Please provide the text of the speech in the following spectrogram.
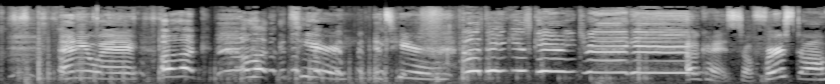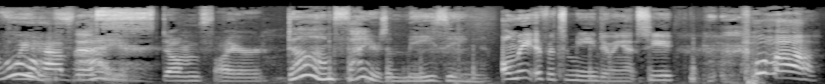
Anyway, oh look, oh look, it's here, it's here. oh, thank you, Scary Dragon. Okay, so first off, Ooh, we have this fire. dumb fire. Dumb fire's amazing. Only if it's me doing it. See, Ow!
